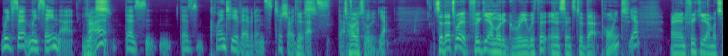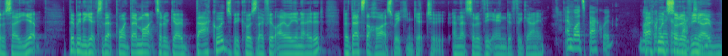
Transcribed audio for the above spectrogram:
we've certainly seen that, Yes. right? There's there's plenty of evidence to show that Yes, that's that's totally. happening. Yeah. So that's where Fukuyama would agree with it in a sense to that point. Yep. And Fukuyama would sort of say, yep, people are going to get to that point. They might sort of go backwards because they feel alienated, but that's the highest we can get to. And that's sort of the end of the game. And what's backward? Like, backwards sort of, back you to? know,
